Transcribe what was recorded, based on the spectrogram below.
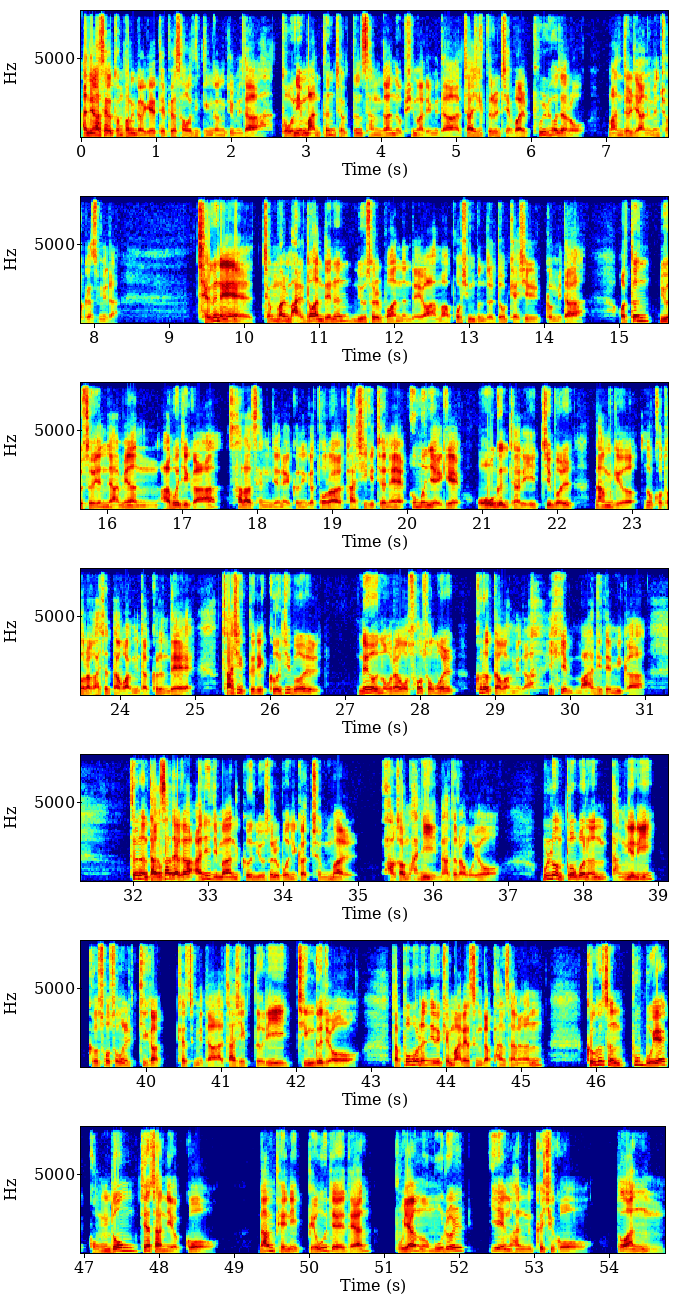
안녕하세요. 돈 파는 가게 대표 사원 김강주입니다. 돈이 많든 적든 상관없이 말입니다. 자식들을 제발 불효자로 만들지 않으면 좋겠습니다. 최근에 정말 말도 안 되는 뉴스를 보았는데요. 아마 보신 분들도 계실 겁니다. 어떤 뉴스였냐면 아버지가 살아생전에 그러니까 돌아가시기 전에 어머니에게 5억 원짜리 집을 남겨놓고 돌아가셨다고 합니다. 그런데 자식들이 그 집을 내어놓으라고 소송을 그렇다고 합니다. 이게 말이 됩니까? 저는 당사자가 아니지만 그 뉴스를 보니까 정말 화가 많이 나더라고요. 물론 법원은 당연히 그 소송을 기각했습니다. 자식들이 진 거죠. 자, 법원은 이렇게 말했습니다. 판사는 그것은 부부의 공동 재산이었고 남편이 배우자에 대한 부양 의무를 이행한 것이고 또한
